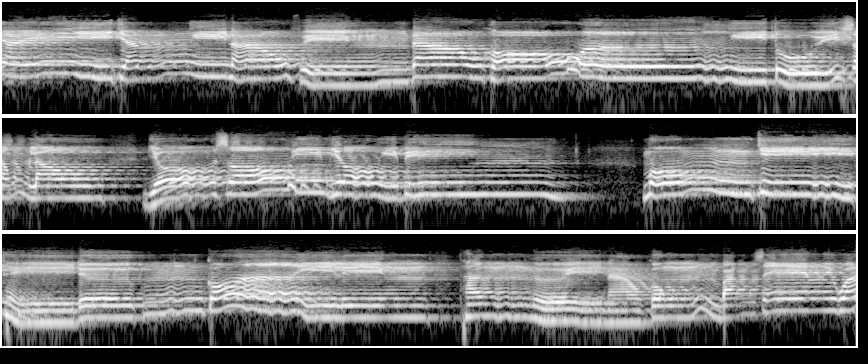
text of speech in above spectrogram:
ấy chẳng nào phiền đau khổ tuổi sống lâu, vô số vô biên. Muốn chi thì được có ai liền. Thân người nào cũng bằng sen quá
